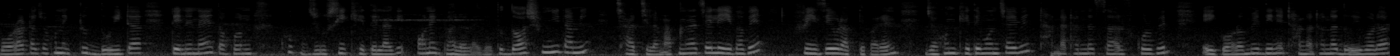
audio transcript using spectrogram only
বড়াটা যখন একটু দইটা টেনে নেয়, তখন খুব জুসি খেতে লাগে, অনেক ভালো লাগে। তো দশ মিনিট আমি ছাড়ছিলাম। আপনারা চাইলে এইভাবে ফ্রিজেও রাখতে পারেন। যখন খেতে মন চাইবে, ঠান্ডা ঠান্ডা সার্ভ করবেন। এই গরমের দিনে ঠান্ডা ঠান্ডা দই বড়া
